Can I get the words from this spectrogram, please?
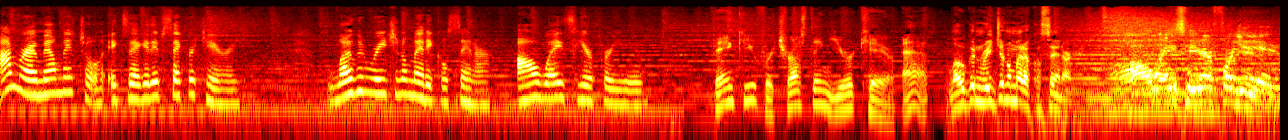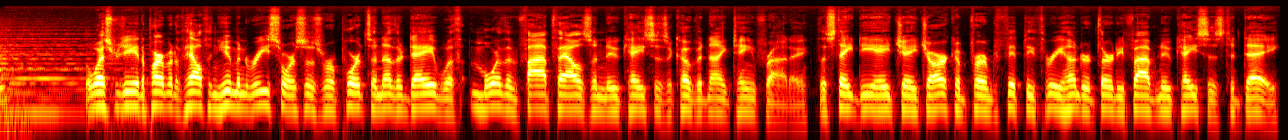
I'm Romel Mitchell, Executive Secretary. Logan Regional Medical Center, always here for you. Thank you for trusting your care at Logan Regional Medical Center. Always here for you. The West Virginia Department of Health and Human Resources reports another day with more than 5,000 new cases of COVID 19 Friday. The state DHHR confirmed 5,335 new cases today.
